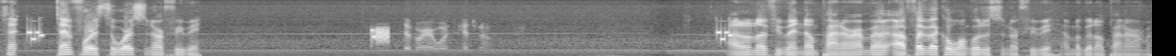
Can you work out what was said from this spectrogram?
10, 10 4 is towards the North Freeway. Step Air One's catching up. I don't know if you went down Panorama. Uh, 5 Echo 1, go to the North Freeway. I'm gonna go down Panorama.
